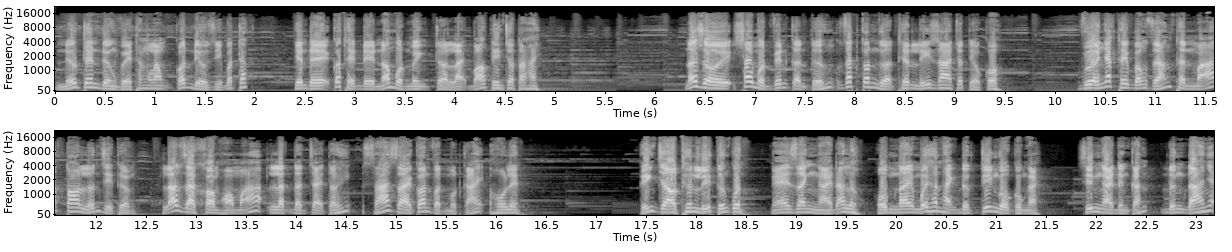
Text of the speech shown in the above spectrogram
nếu trên đường về Thăng Long có điều gì bất trắc, hiền đệ có thể để nó một mình trở lại báo tin cho ta hay. Nói rồi, sai một viên cận tướng dắt con ngựa thiên lý ra cho tiểu cô. Vừa nhắc thấy bóng dáng thần mã to lớn dị thường, lão già khòm họ mã lật đật chạy tới, xá dài con vật một cái, hô lên. Kính chào thiên lý tướng quân, nghe danh ngài đã lâu, hôm nay mới hân hạnh được tri ngộ cùng ngài. Xin ngài đừng cắn, đừng đá nhé,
